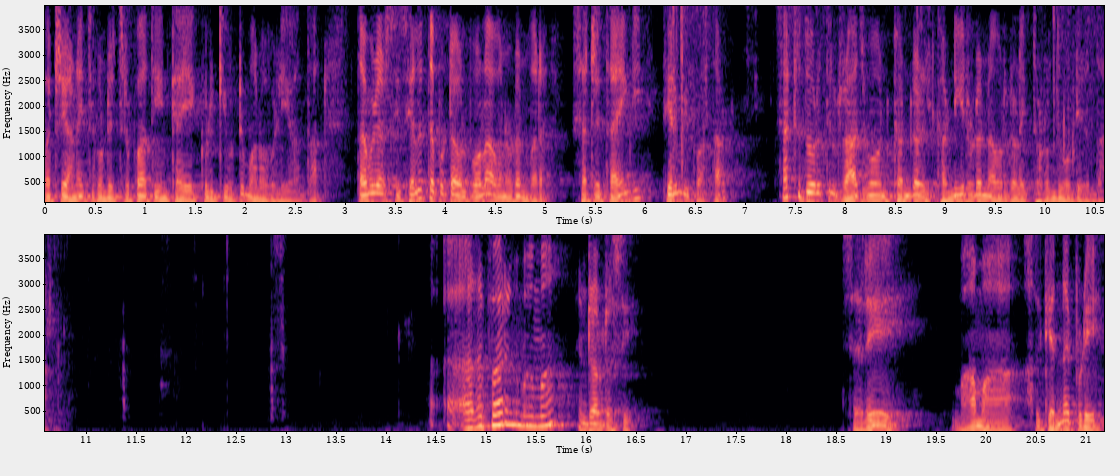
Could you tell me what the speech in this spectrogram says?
பற்றி அணைத்து கொண்டு திரிபாத்தியின் கையை குலுக்கி விட்டு மனோ வெளியே வந்தான். தமிழரசி செலுத்தப்பட்டவள் போல அவனுடன் வர சற்று தயங்கி திரும்பி பார்த்தாள். சற்று தூரத்தில் ராஜ்மோகன் கண்களில் கண்ணீருடன் அவர்களை தொடர்ந்து கொண்டிருந்தார். அதை பாருங்க மாமா என்றாள் ரசி சரி. மாமா அதுக்கு என்ன இப்படி?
